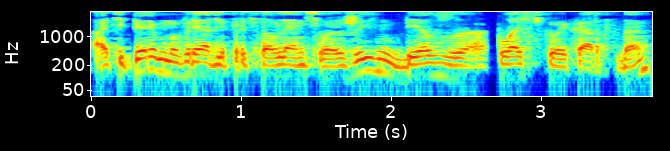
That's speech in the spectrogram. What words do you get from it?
А теперь мы вряд ли представляем свою жизнь без э, пластиковой карты, да?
